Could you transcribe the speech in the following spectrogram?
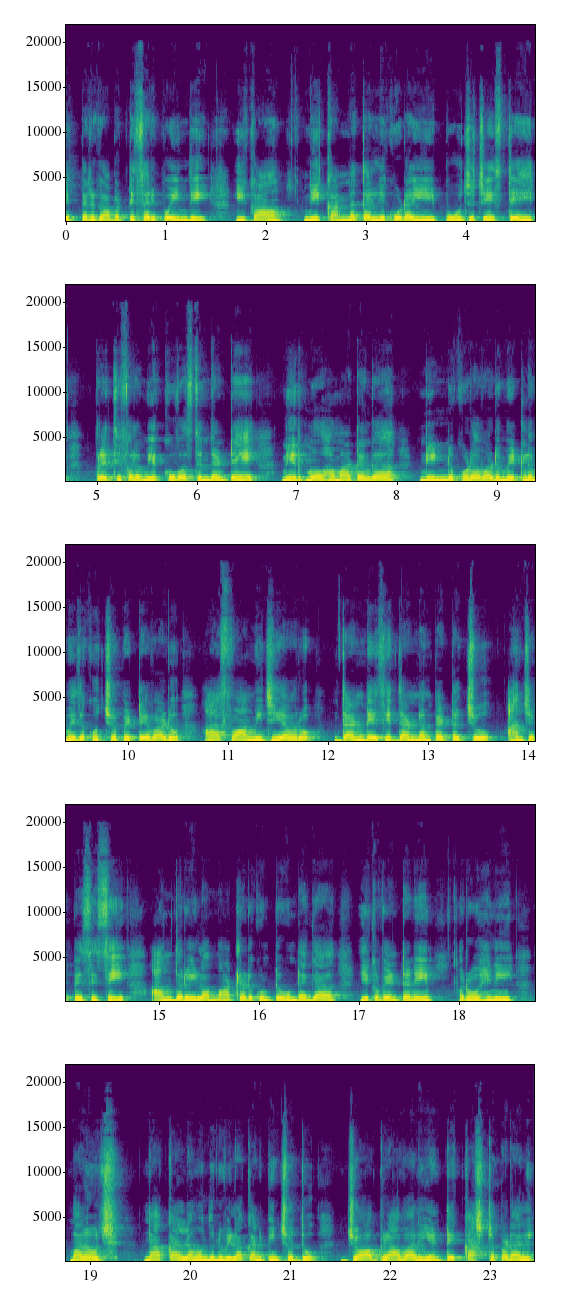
చెప్పారు కాబట్టి సరిపోయింది. ఇక నీ కన్న తల్లి కూడా ఈ పూజ చేస్తే ప్రతిఫలం ఎక్కువ వస్తుందంటే నిర్మోహమాటంగా నిన్ను కూడా వాడు మెట్ల మీద కూర్చోపెట్టేవాడు. ఆ స్వామీజీ ఎవరో? దండేసి దండం పెట్టొచ్చు అని చెప్పేసేసి అందరూ ఇలా మాట్లాడుకుంటూ ఉండగా ఇక వెంటనే రోహిణి మనోజ్ నా కళ్ళ ముందు నువ్వు ఇలా కనిపించొద్దు. జాబ్ రావాలి అంటే కష్టపడాలి.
